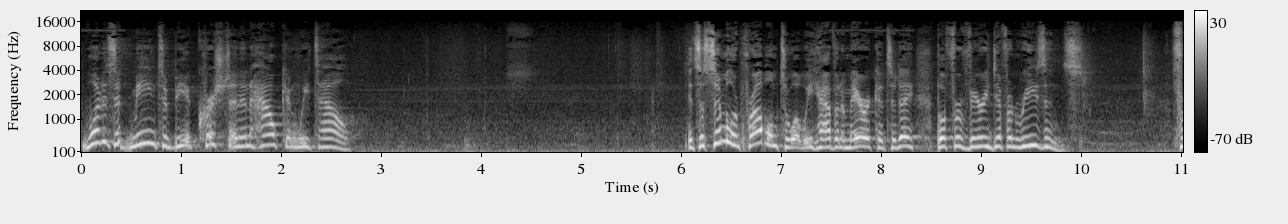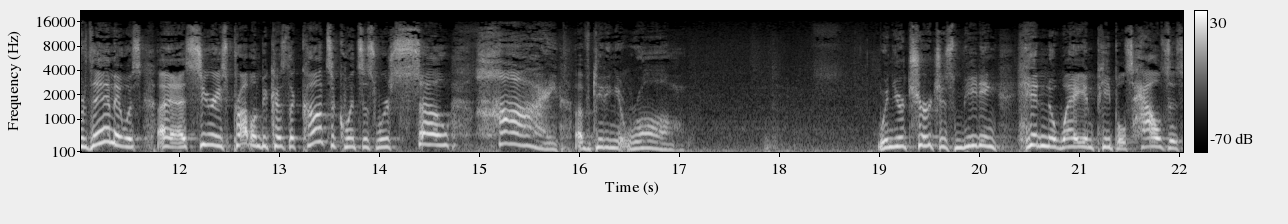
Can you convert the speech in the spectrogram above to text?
What does it mean to be a Christian and how can we tell? It's a similar problem to what we have in America today, but for very different reasons. For them, it was a, a serious problem because the consequences were so high of getting it wrong. When your church is meeting hidden away in people's houses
